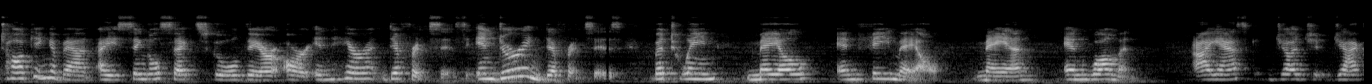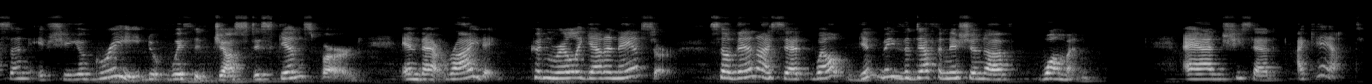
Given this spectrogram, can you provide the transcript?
talking about a single sex school, there are inherent differences, enduring differences between male and female, man and woman. I asked Judge Jackson if she agreed with Justice Ginsburg in that writing. Couldn't really get an answer. So then I said, Well, give me the definition of woman. And she said, I can't.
